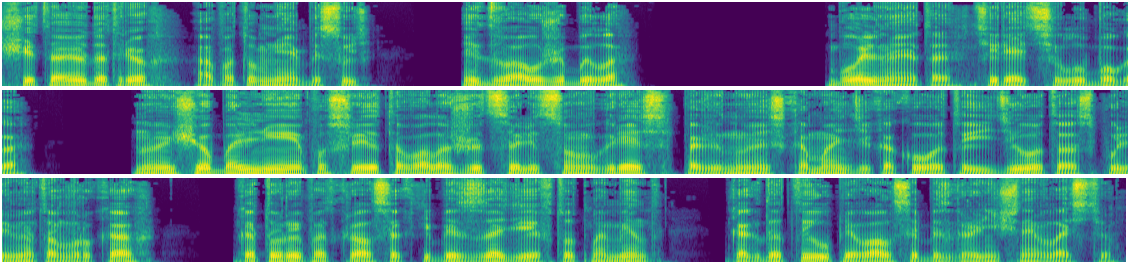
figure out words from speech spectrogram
Считаю до трех, а потом не обессудь. И два уже было». Больно это, терять силу Бога. Но еще больнее после этого ложиться лицом в грязь, повинуясь команде какого-то идиота с пулеметом в руках, который подкрался к тебе сзади в тот момент, когда ты упивался безграничной властью.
